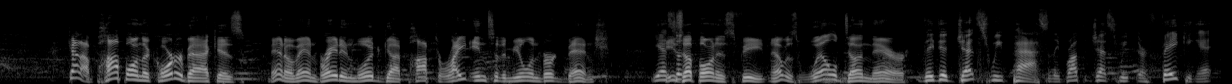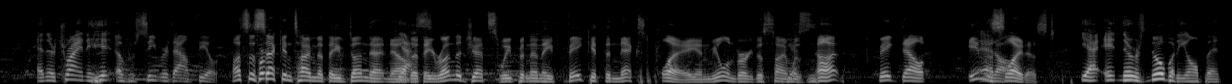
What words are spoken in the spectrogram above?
got a pop on the quarterback as, man, oh man, Braden Wood got popped right into the Muhlenberg bench. Yeah, He's so- up on his feet. That was well done there. They did jet sweep pass. and they brought the jet sweep. They're faking it, and they're trying to hit a receiver downfield. That's the For- second time that they've done that now, Yes. that they run the jet sweep and then they fake it the next play. And Muhlenberg this time was not faked out in At the all. slightest. Yeah, and there was nobody open,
